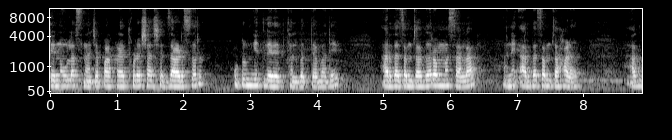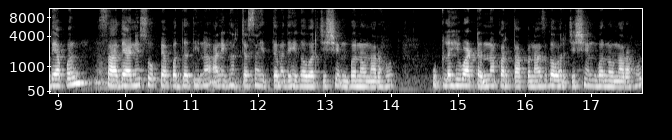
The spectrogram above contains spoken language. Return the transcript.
ते नऊ लसणाच्या पाकळ्या थोड्याशा अशा जाडसर कुटून घेतलेल्या आहेत खलबत्त्यामध्ये. अर्धा चमचा गरम मसाला आणि अर्धा चमचा हळद. अगदी आपण साध्या आणि सोप्या पद्धतीनं आणि घरच्या साहित्यामध्ये हे गवारचे शेंग बनवणार आहोत. कुठलंही वाटण न करता आपण आज गवारचे शेंग बनवणार आहोत.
